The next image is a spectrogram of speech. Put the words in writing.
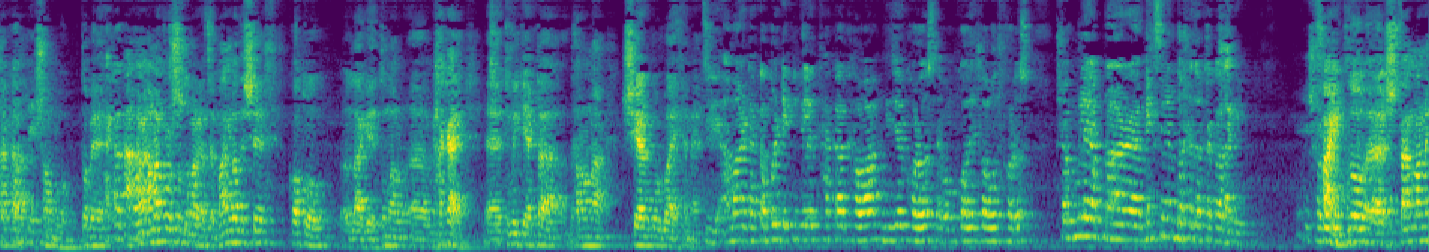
থাকা সম্ভব। তবে আমার প্রশ্ন তোমার কাছে বাংলাদেশে কত লাগে তোমার ঢাকায়? তুমি কি একটা ধারণা শেয়ার করবা এখানে? জি আমার ঢাকা পলিটেকনিক্যালে থাকা খাওয়া নিজের খরচ এবং কলেজ বাবদ খরচ সব মিলে আপনার ম্যাক্সিমাম দশ হাজার টাকা লাগে। ফাইন তো তার মানে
